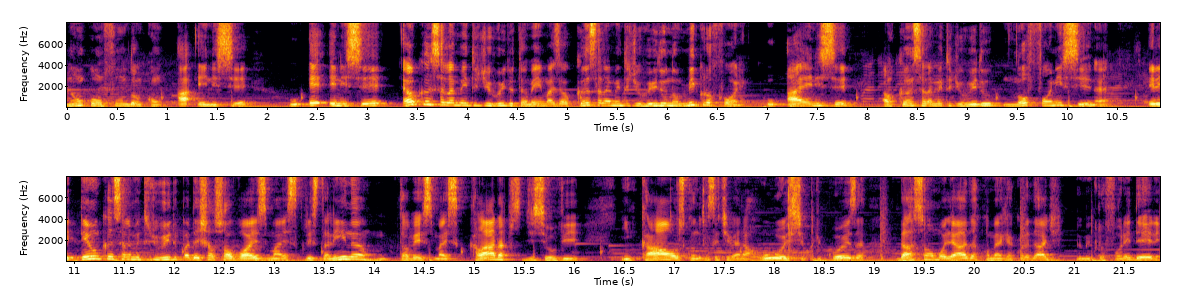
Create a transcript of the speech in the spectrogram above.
não confundam com ANC. O ENC é o cancelamento de ruído também, mas é o cancelamento de ruído no microfone. O ANC é o cancelamento de ruído no fone em si, né? Ele tem um cancelamento de ruído para deixar sua voz mais cristalina, talvez mais clara de se ouvir em caos, quando você estiver na rua, esse tipo de coisa. Dá só uma olhada como é que é a qualidade do microfone dele.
